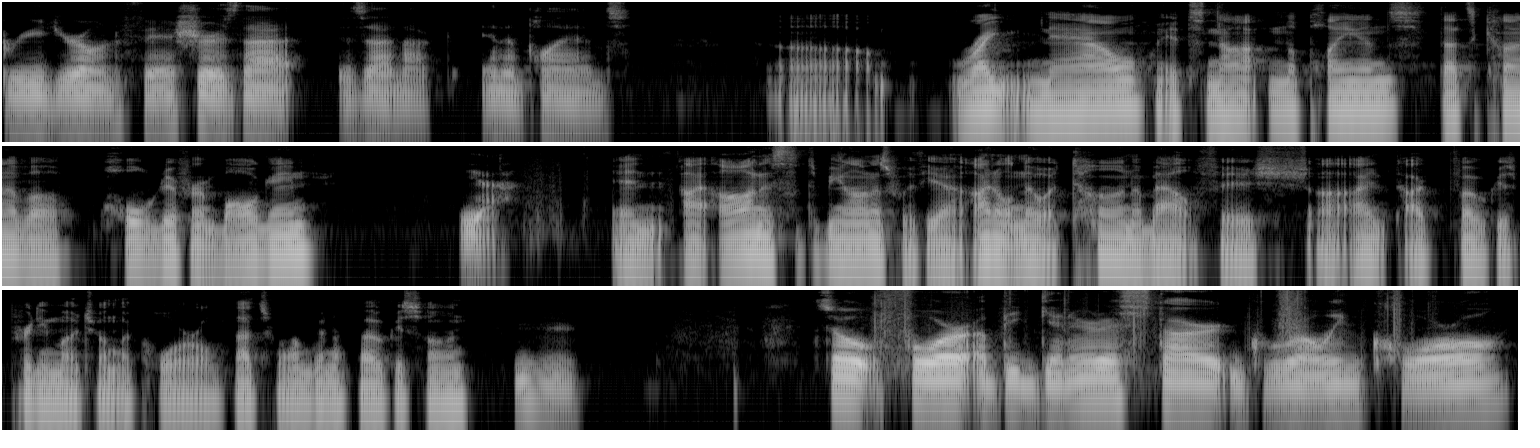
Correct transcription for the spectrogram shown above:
breed your own fish, or is that is that not in the plans? Uh, right now, it's not in the plans. That's kind of a whole different ball game. Yeah. And I honestly, to be honest with you, I don't know a ton about fish. I, I focus pretty much on the coral. That's what I'm going to focus on. Mm-hmm. So, for a beginner to start growing coral,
